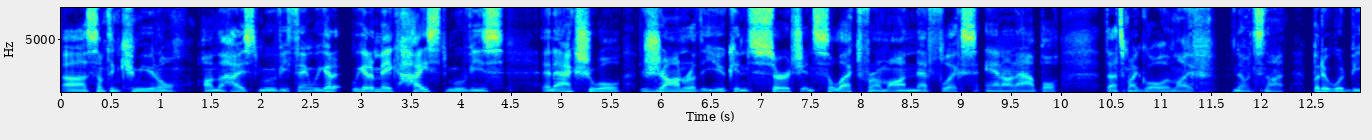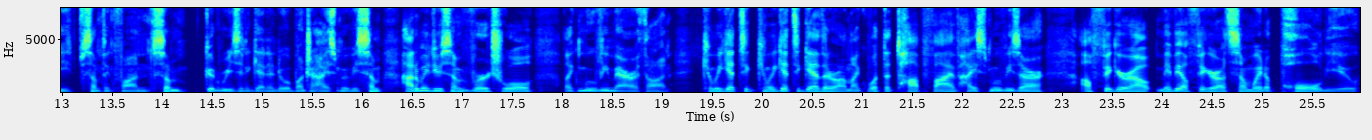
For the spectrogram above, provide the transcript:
uh, something communal on the heist movie thing. We got to we got to make heist movies an actual genre that you can search and select from on Netflix and on Apple. That's my goal in life. No, it's not, but it would be something fun. Some good reason to get into a bunch of heist movies. Some how do we do some virtual like movie marathon? Can we get to can we get together on like what the top 5 heist movies are? I'll figure out maybe I'll figure out some way to poll you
